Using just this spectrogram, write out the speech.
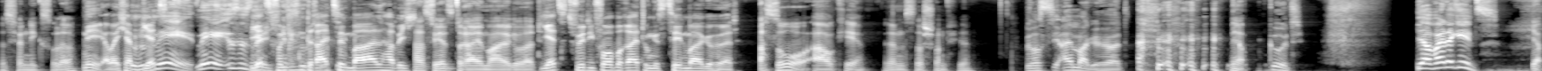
Das ist ja nix, oder? Nee, aber ich habe jetzt. Nee, nee, ist es jetzt nicht. von diesen 13 Mal habe ich. Hast du jetzt dreimal gehört? Jetzt für die Vorbereitung ist zehnmal gehört. Ach so, ah, okay. Dann ist das schon viel. Du hast sie einmal gehört. ja. Gut. Ja, weiter geht's. Ja,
